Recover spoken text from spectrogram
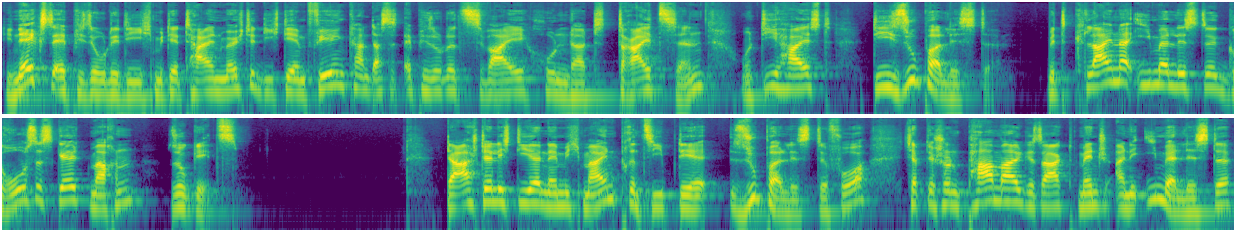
Die nächste Episode, die ich mit dir teilen möchte, die ich dir empfehlen kann, das ist Episode 213 und die heißt Die Superliste. Mit kleiner E-Mail-Liste großes Geld machen, so geht's. Da stelle ich dir nämlich mein Prinzip der Superliste vor. Ich habe dir schon ein paar Mal gesagt, Mensch, eine E-Mail-Liste,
